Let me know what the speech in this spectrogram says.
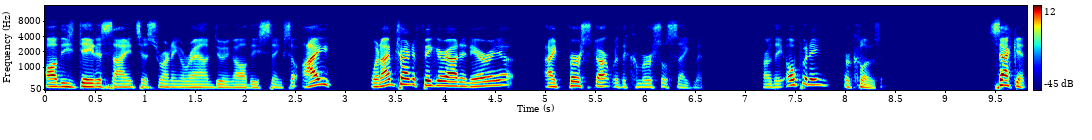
all these data scientists running around doing all these things. So I, when I'm trying to figure out an area, I first start with the commercial segment. Are they opening or closing? Second,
